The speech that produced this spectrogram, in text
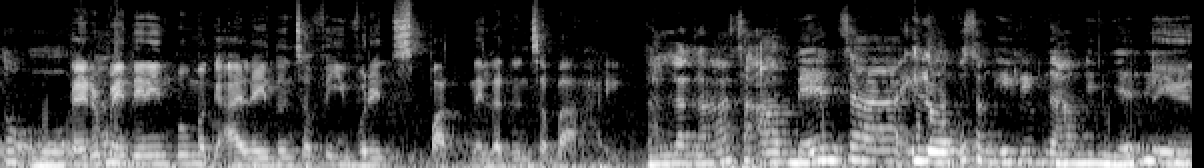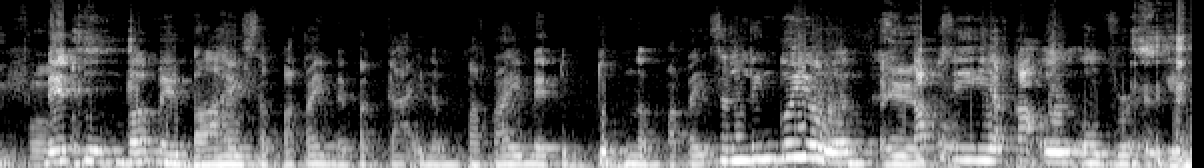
Totoo. Pero pwede rin po mag-alay doon sa favorite spot nila doon sa bahay. Talaga, sa amin, sa Ilocos, ang hilig namin yan eh. Ayun po. May tumba, may bahay sa patay, may pagkain ng patay, may tugtog ng patay. Isang linggo yun. Ayun Tapos po. iiyak ka all over again.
